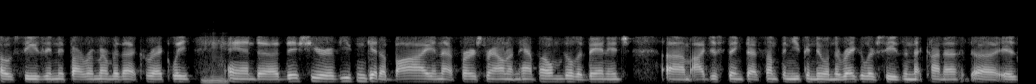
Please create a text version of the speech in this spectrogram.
postseason, if I remember that correctly. Mm-hmm. And uh, this year, if you can get a bye in that first round and have home field advantage, um, I just think that's something you can do in the regular season that kind of uh, is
